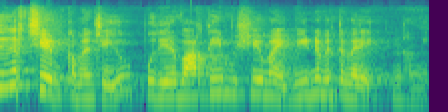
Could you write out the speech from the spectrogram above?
തീർച്ചയായും കമന്റ് ചെയ്യൂ. പുതിയൊരു വാർത്തയും വിഷയവുമായി വീണ്ടും എത്തും വരെ നന്ദി.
